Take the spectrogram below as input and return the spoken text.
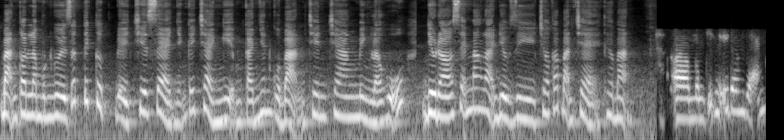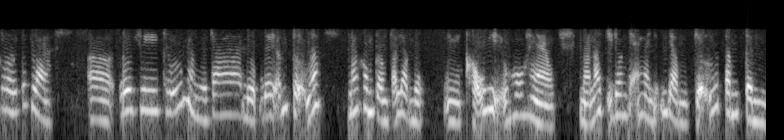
Bạn còn là một người rất tích cực để chia sẻ những cái trải nghiệm cá nhân của bạn trên trang mình là hũ. Điều đó sẽ mang lại điều gì cho các bạn trẻ thưa bạn? À, mình chỉ nghĩ đơn giản thôi, tức là à, đôi khi thứ mà người ta được gây ấn tượng á, nó không cần phải là một ừ, khẩu hiệu hô hào mà nó chỉ đơn giản là những dòng chữ tâm tình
